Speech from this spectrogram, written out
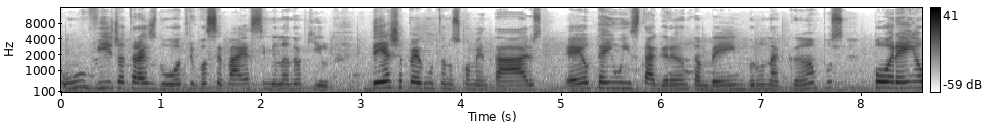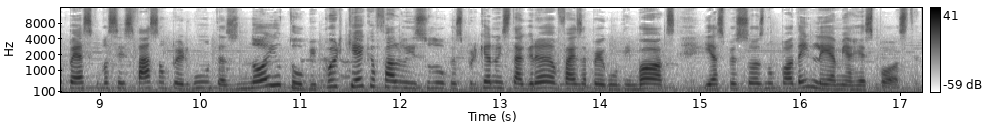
um vídeo atrás do outro e você vai assimilando aquilo. Deixa pergunta nos comentários. É, eu tenho um Instagram também, Bruna Campos. Porém, eu peço que vocês façam perguntas no YouTube. Por que, que eu falo isso, Lucas? Porque no Instagram faz a pergunta em box e as pessoas não podem ler a minha resposta.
